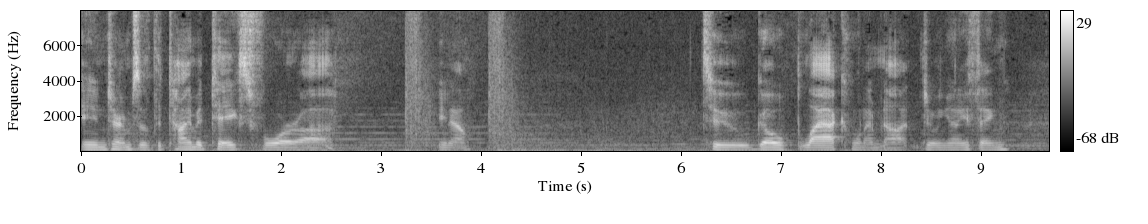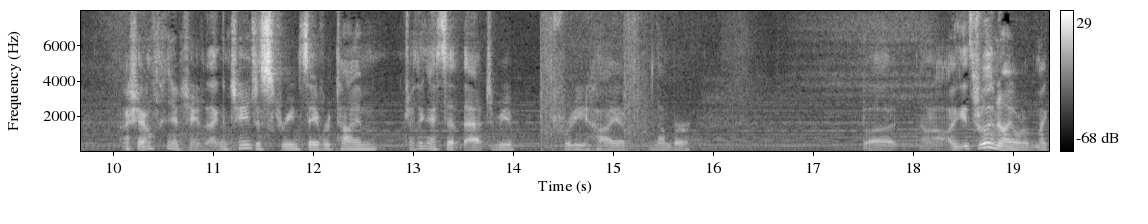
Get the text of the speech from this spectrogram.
in terms of the time it takes for uh you know to go black when I'm not doing anything. Actually, I don't think I changed that. I can change the screensaver time, which I think I set that to be a pretty high number. But, I don't know. It's really annoying when my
